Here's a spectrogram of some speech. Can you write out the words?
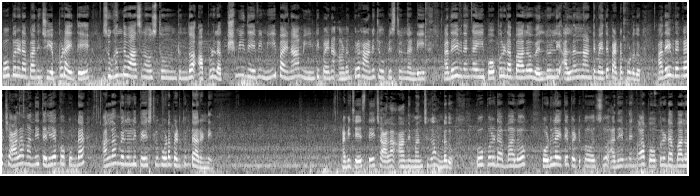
పోపుల డబ్బా నుంచి ఎప్పుడైతే సుగంధ వాసన వస్తూ ఉంటుందో అప్పుడు లక్ష్మీదేవి మీ పైన మీ ఇంటి పైన అనుగ్రహాన్ని చూపిస్తుందండి. అదేవిధంగా ఈ పోపుల డబ్బాలో వెల్లుల్లి అల్లం లాంటివి అయితే పెట్టకూడదు అదేవిధంగా చాలామంది తెలియకోకుండా అల్లం వెల్లుల్లి పేస్ట్లు కూడా పెడుతుంటారండి. అవి చేస్తే చాలా అది మంచిగా ఉండదు. పోపుల డబ్బాలో పొడులైతే పెట్టుకోవచ్చు. అదేవిధంగా పోపుల డబ్బాలో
